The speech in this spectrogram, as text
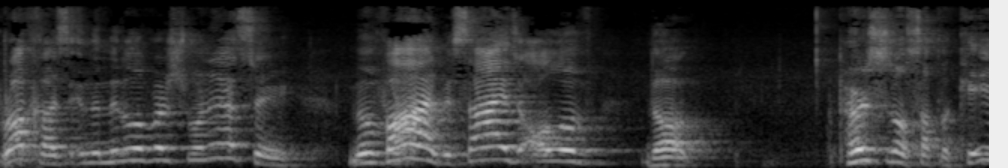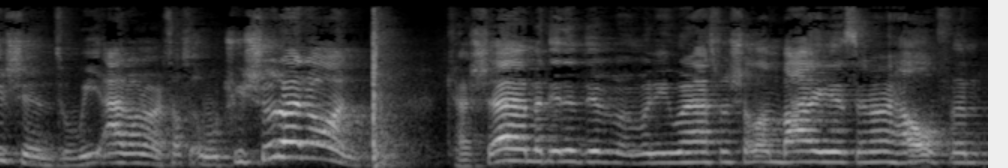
brachas in the middle of our Shemona Esrei. Milvad, besides all of the personal supplications we add on ourselves, which we should add on. Kashem, at the end of the day, when you ask for shalom bayis and our health and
